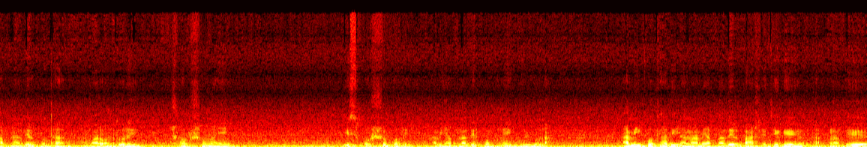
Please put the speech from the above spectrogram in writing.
আপনাদের কথা আমার অন্তরে সবসময় স্পর্শ করে। আমি আপনাদের কখনোই ভুলব না। আমি কথা দিলাম, আমি আপনাদের পাশে থেকে আপনাদের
